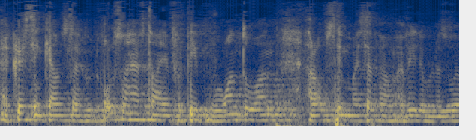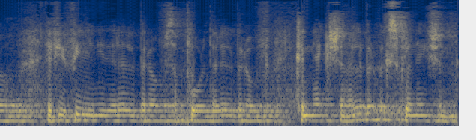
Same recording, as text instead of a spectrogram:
a Christian counselor who will also have time for people one to one, and obviously myself, I'm available as well. If you feel you need a little bit of support, a little bit of connection, a little bit of explanation,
